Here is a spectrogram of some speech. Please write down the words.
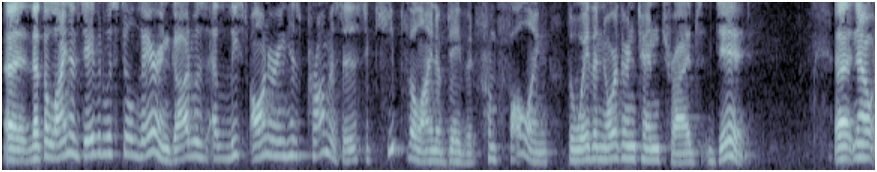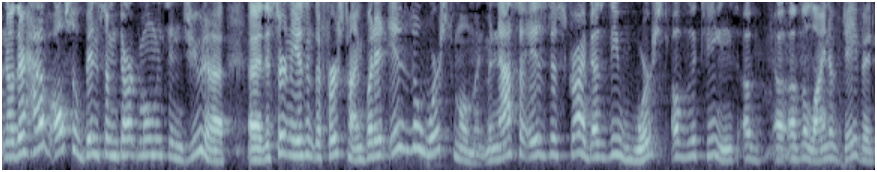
Uh, that the line of David was still there, and God was at least honoring his promises to keep the line of David from falling the way the northern ten tribes did. Uh, now, now, there have also been some dark moments in Judah. Uh, this certainly isn't the first time, but it is the worst moment. Manasseh is described as the worst of the kings of, uh, of the line of David,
